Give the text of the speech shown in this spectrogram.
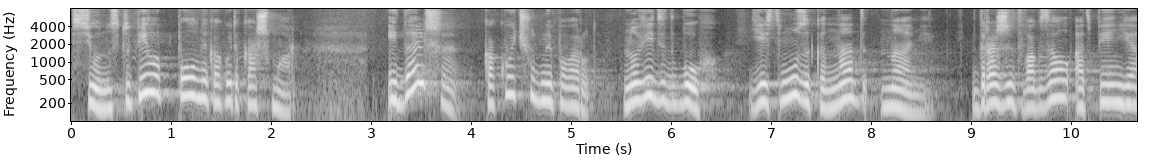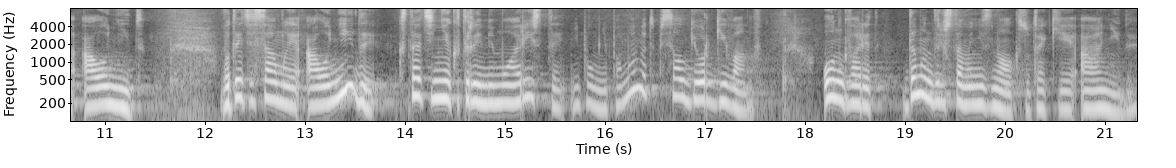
Все, наступило полный какой-то кошмар. И дальше какой чудный поворот – но видит Бог, есть музыка над нами. Дрожит вокзал от пения аонид. Вот эти самые аониды, кстати, некоторые мемуаристы, не помню, по-моему, это писал Георгий Иванов, он говорит, да Мандельштам и не знал, кто такие аониды.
